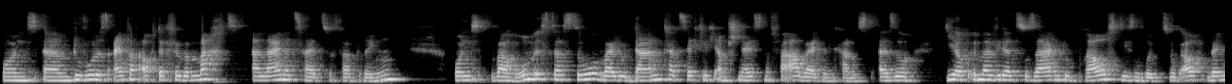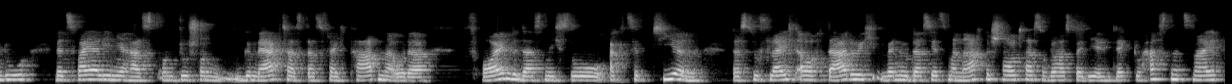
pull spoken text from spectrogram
Und ähm, du wurdest einfach auch dafür gemacht, alleine Zeit zu verbringen. Und warum ist das so? Weil du dann tatsächlich am schnellsten verarbeiten kannst. Also dir auch immer wieder zu sagen, du brauchst diesen Rückzug. Auch wenn du eine Zweierlinie hast und du schon gemerkt hast, dass vielleicht Partner oder Freunde das nicht so akzeptieren, dass du vielleicht auch dadurch, wenn du das jetzt mal nachgeschaut hast und du hast bei dir entdeckt, du hast eine Zwei,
